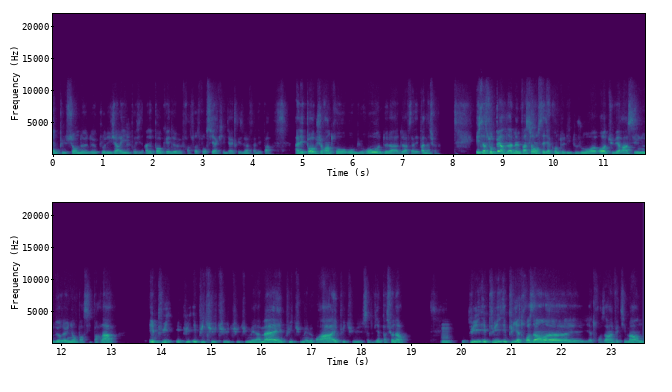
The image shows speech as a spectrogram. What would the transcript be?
impulsion de, Claudie Jarry, président à l'époque, et de Françoise Tourcière, qui est directrice de la FNADEPA à l'époque, je rentre au, bureau de la, de la FNADEPA nationale. Et ça s'opère de la même façon, c'est-à-dire qu'on te dit toujours, oh, tu verras, c'est une ou deux réunions par-ci, par-là. Et puis, et puis, et puis tu, tu, tu, tu, mets la main, et puis tu mets le bras, et puis tu, ça devient passionnant. Hmm. Et, puis, et, puis, et puis, il y a trois ans, euh, il y a trois ans, effectivement,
